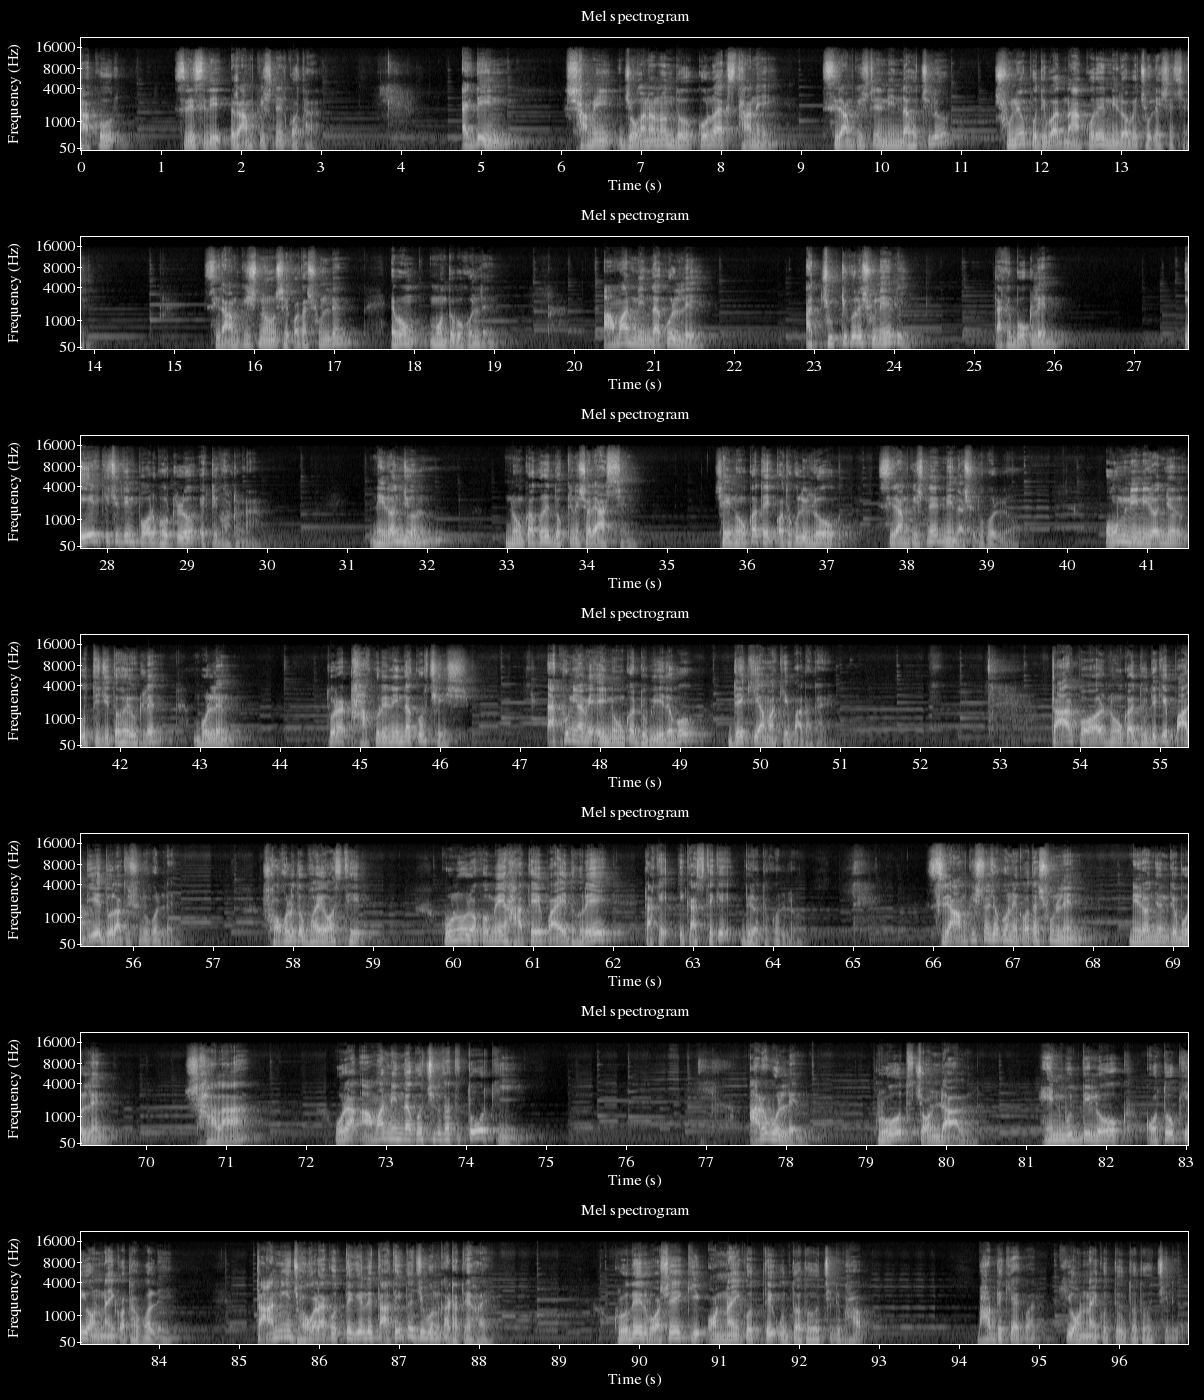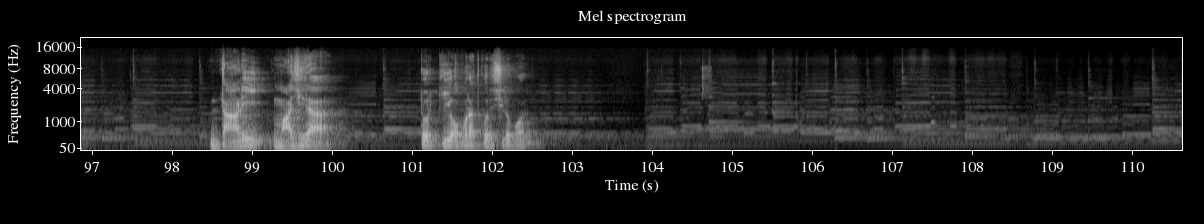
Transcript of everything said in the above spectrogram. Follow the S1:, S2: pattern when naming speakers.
S1: ঠাকুর, শ্রী শ্রী রামকৃষ্ণের কথা। একদিন স্বামী যোগানন্দ কোনো এক স্থানে শ্রীরামকৃষ্ণের নিন্দা হচ্ছিল, শুনেও প্রতিবাদ না করে নীরবে চলে এসেছেন। শ্রীরামকৃষ্ণ সে কথা শুনলেন এবং মন্তব্য করলেন, আমার নিন্দা করলে আর চুপটি করে শুনে এলি? তাকে বকলেন এর কিছুদিন পর ঘটল একটি ঘটনা। নিরঞ্জন নৌকা করে দক্ষিণেশ্বরে আসছেন। সেই নৌকাতে কতগুলি লোক শ্রীরামকৃষ্ণের নিন্দা শুরু করল। অমনি নিরঞ্জন উত্তেজিত হয়ে উঠলেন, বললেন, তোরা ঠাকুরের নিন্দা করছিস? এখনই আমি এই নৌকা ডুবিয়ে দেব, দেখি আমাকে বাধা দেয়। তারপর নৌকা দুদিকে পা দিয়ে দোলাতে শুরু করলেন। সকলে তো ভয়ে অস্থির। কোনো রকমে হাতে পায়ে ধরে তাকে এ কাজ থেকে বিরত করল। শ্রীরামকৃষ্ণ যখন একথা শুনলেন, নিরঞ্জনকে বললেন, শালা, ওরা আমার নিন্দা করছিল, তাতে তোর কি? আরও বললেন, ক্রোধ চণ্ডাল, হীনবুদ্ধি লোক কত কি অন্যায় কথা বলে। তা নিয়ে ঝগড়া করতে গেলে তাতেই তো জীবন কাটাতে হয়। ক্রোধের বসে কি অন্যায় করতে উদ্যত হচ্ছিলি ভাব? ভাব দেখি একবার, কি অন্যায় করতে উদ্যত হচ্ছিলি? দাঁড়ি, মাঝিরা, তোর কি অপরাধ করেছিল বল?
